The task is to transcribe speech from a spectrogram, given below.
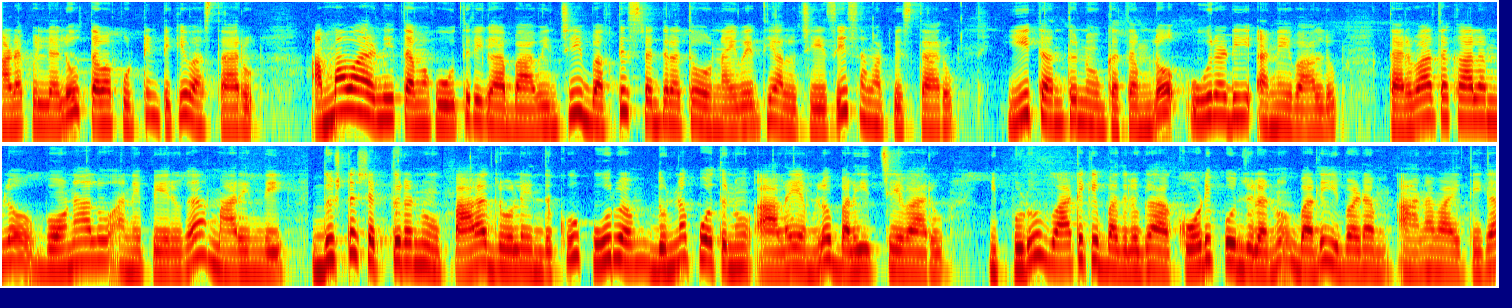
ఆడపిల్లలు తమ పుట్టింటికి వస్తారు. అమ్మవారిని తమ కూతురిగా భావించి భక్తి శ్రద్ధలతో నైవేద్యాలు చేసి సమర్పిస్తారు. ఈ తంతును గతంలో ఊరడి అనేవాళ్ళు. తర్వాత కాలంలో బోనాలు అనే పేరుగా మారింది. దుష్ట శక్తులను పాలద్రోలేందుకు పూర్వం దున్నపోతును ఆలయంలో బలి ఇచ్చేవారు. ఇప్పుడు వాటికి బదులుగా కోడి పుంజులను బలి ఇవ్వడం ఆనవాయితీగా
